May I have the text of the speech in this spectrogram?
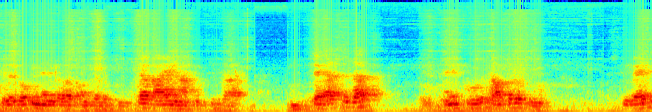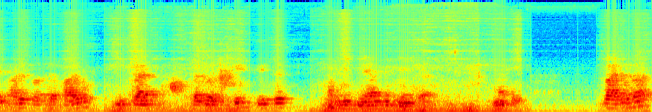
Philosophen nennen sowas Ontologie. Der Reihe nach dem Zitat. Der erste Satz, eine pure Tautologie. Die Welt ist alles, was der Fall ist, gleich, das, was es gibt, gibt es, nicht mehr und nicht weniger. Zweiter Satz,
